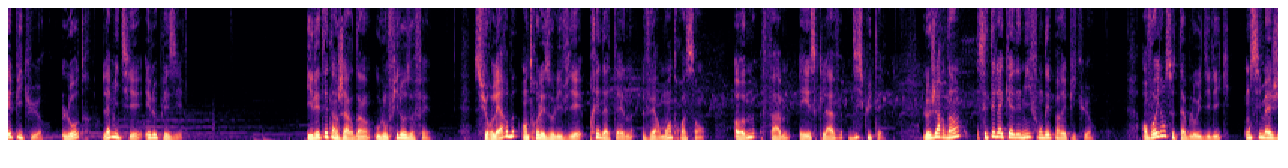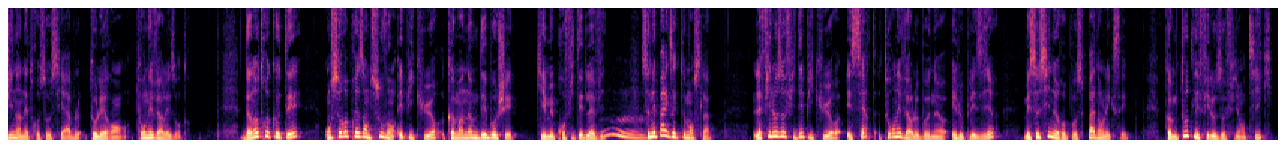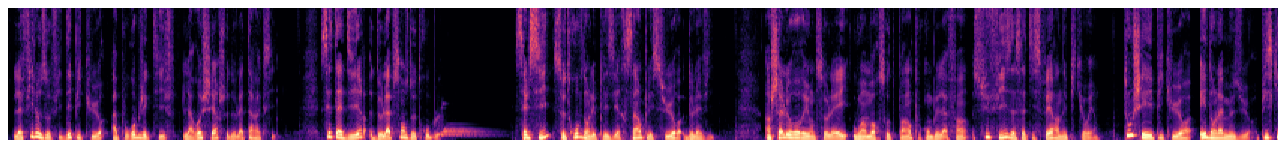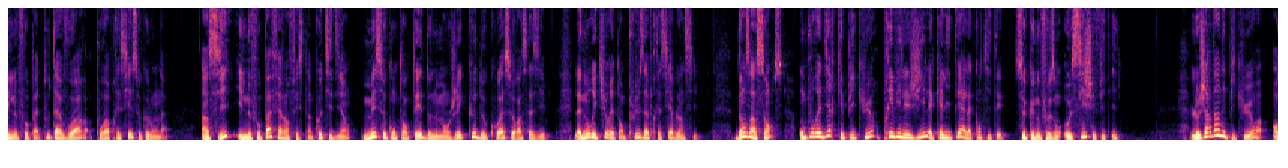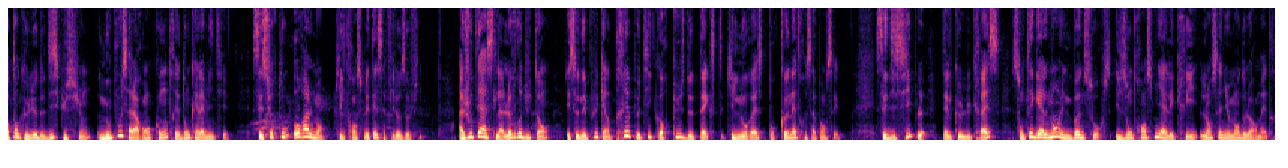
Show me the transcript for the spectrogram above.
Épicure, l'autre, l'amitié et le plaisir. Il était un jardin où l'on philosophait. Sur l'herbe, entre les oliviers, près d'Athènes, vers moins 300, hommes, femmes et esclaves discutaient. Le jardin, c'était l'académie fondée par Épicure. En voyant ce tableau idyllique, on s'imagine un être sociable, tolérant, tourné vers les autres. D'un autre côté, on se représente souvent Épicure comme un homme débauché, qui aimait profiter de la vie. Ce n'est pas exactement cela. La philosophie d'Épicure est certes tournée vers le bonheur et le plaisir, mais ceci ne repose pas dans l'excès. Comme toutes les philosophies antiques, la philosophie d'Épicure a pour objectif la recherche de l'ataraxie, c'est-à-dire de l'absence de trouble. Celle-ci se trouve dans les plaisirs simples et sûrs de la vie. Un chaleureux rayon de soleil ou un morceau de pain pour combler la faim suffisent à satisfaire un épicurien. Tout chez Épicure est dans la mesure, puisqu'il ne faut pas tout avoir pour apprécier ce que l'on a. Ainsi, il ne faut pas faire un festin quotidien, mais se contenter de ne manger que de quoi se rassasier, la nourriture étant plus appréciable ainsi. Dans un sens, on pourrait dire qu'Épicure privilégie la qualité à la quantité, ce que nous faisons aussi chez Fit Le jardin d'Épicure, en tant que lieu de discussion, nous pousse à la rencontre et donc à l'amitié. C'est surtout oralement qu'il transmettait sa philosophie. Ajoutez à cela l'œuvre du temps, et ce n'est plus qu'un très petit corpus de textes qu'il nous reste pour connaître sa pensée. Ses disciples, tels que Lucrèce, sont également une bonne source. Ils ont transmis à l'écrit l'enseignement de leur maître.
